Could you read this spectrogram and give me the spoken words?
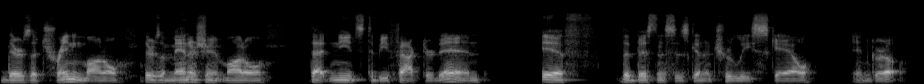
there's a training model, there's a management model that needs to be factored in if the business is going to truly scale and grow.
